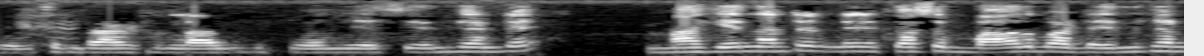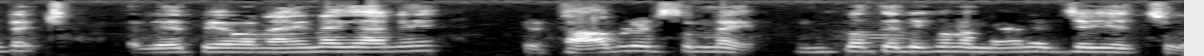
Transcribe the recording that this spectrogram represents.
తెలిసిన డాక్టర్ లాగా ఫోన్ చేసి ఎందుకంటే నాకేందంటే నేను కాసేపు బాధపడ్డా. ఎందుకంటే రేపు ఏమైనా అయినా గానీ టాబ్లెట్స్ ఉన్నాయి. ఇంట్లో తెలియకుండా మేనేజ్ చేయొచ్చు.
